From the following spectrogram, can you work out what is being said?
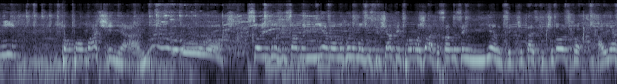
Ні. До побачення. Сьогодні, друзі, саме Нієна ми будемо зустрічати і проважати. Саме цей Нієн, це китайське чудовисько, а як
